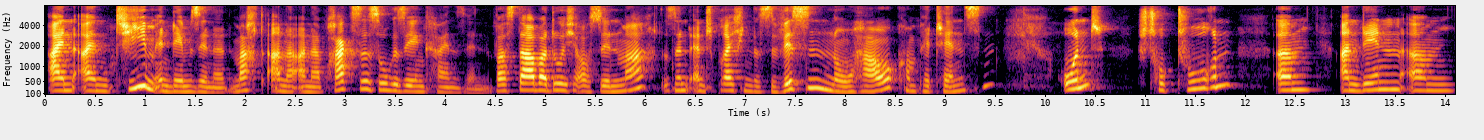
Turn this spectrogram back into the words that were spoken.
ein, ein Team in dem Sinne macht an, an der Praxis so gesehen keinen Sinn. Was da aber durchaus Sinn macht, sind entsprechendes Wissen, Know-how, Kompetenzen und Strukturen, ähm, an denen ähm,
